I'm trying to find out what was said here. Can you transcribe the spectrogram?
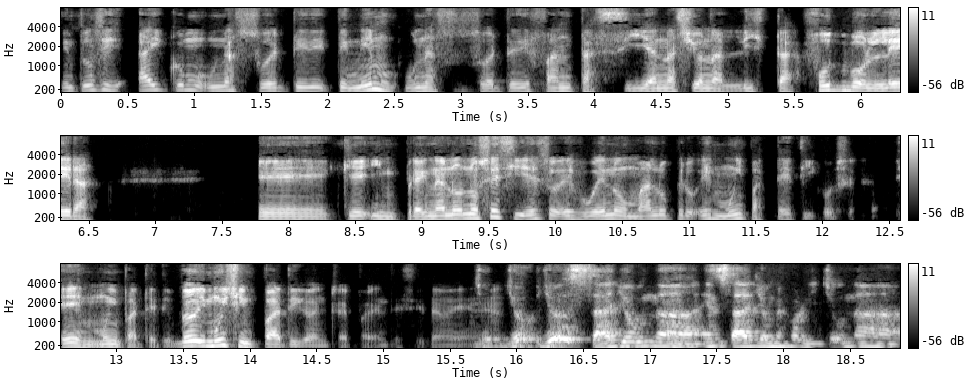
Entonces hay como una suerte de, tenemos una suerte de fantasía nacionalista, futbolera, eh, que impregna. No, no sé si eso es bueno o malo, pero es muy patético. o sea, es muy patético. Y muy simpático, entre paréntesis también. Yo, yo, yo ensayo una, ensayo, mejor dicho, una,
